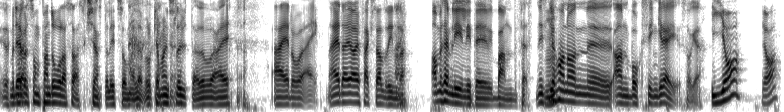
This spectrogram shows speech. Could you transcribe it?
jag men det är väl som Pandoras ask känns det lite som, eller då kan man ju inte sluta. Då, nej, nej, då, nej. nej, där jag är faktiskt aldrig inne där. Ja, men sen blir det lite bandfest. Ni Mm. skulle ha någon uh, unboxing-grej, såg jag. Ja, ja,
